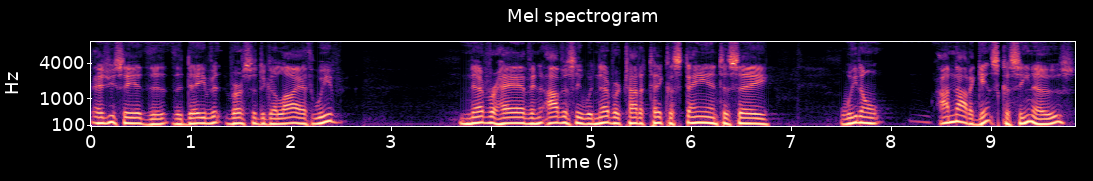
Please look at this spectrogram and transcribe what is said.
as you said, the the David versus the Goliath. We've never have, and obviously would never try to take a stand to say we don't. I'm not against casinos.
